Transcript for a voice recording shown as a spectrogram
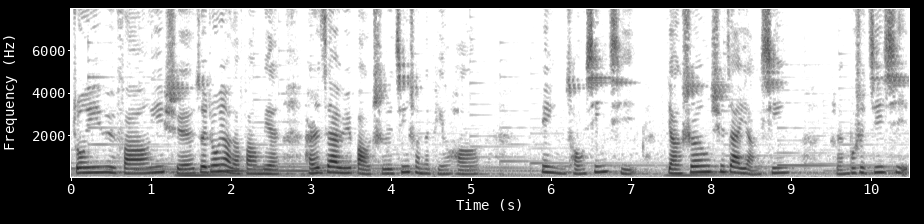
中医预防医学最重要的方面，还是在于保持精神的平衡。病从心起，养生需在养心。人不是机器，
